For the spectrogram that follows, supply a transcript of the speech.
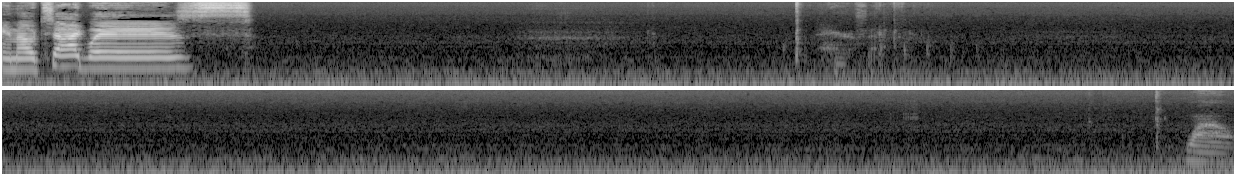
Came out sideways. Wow.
